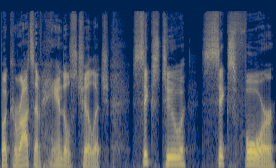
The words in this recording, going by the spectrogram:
But Karatsev handles Cilic 6 2, 6 4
